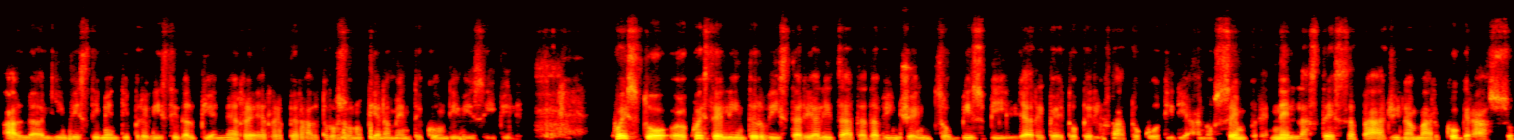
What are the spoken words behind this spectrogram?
agli investimenti previsti dal PNRR peraltro sono pienamente condivisibili. Questo, eh, questa è l'intervista realizzata da Vincenzo Bisbiglia, ripeto, per il Fatto Quotidiano. Sempre nella stessa pagina, Marco Grasso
